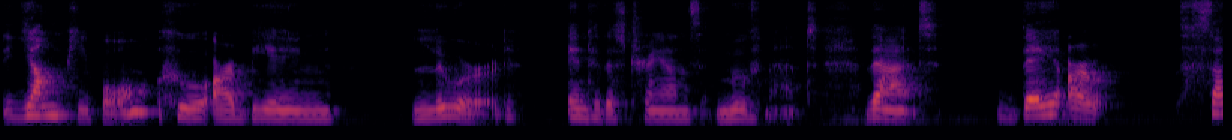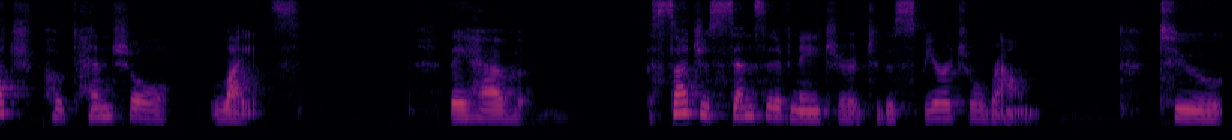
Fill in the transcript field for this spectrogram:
young people who are being lured into this trans movement that they are such potential lights. They have such a sensitive nature to the spiritual realm, to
